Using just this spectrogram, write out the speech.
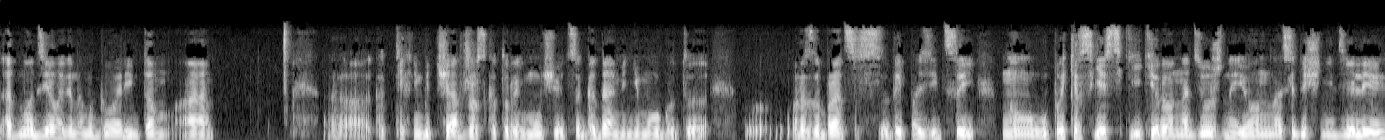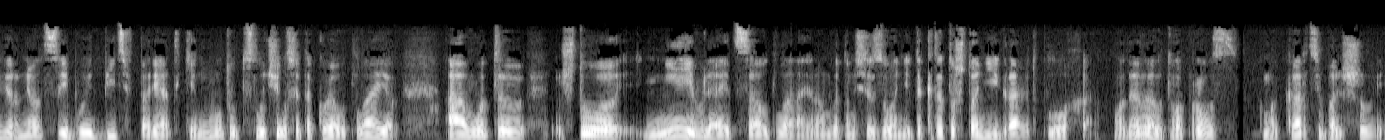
одно дело, когда мы говорим там о каких-нибудь Chargers, которые мучаются годами, не могут э, разобраться с этой позицией. Ну, у Packers есть кикер, он надежный, он на следующей неделе вернется и будет бить в порядке. Ну, тут случился такой outlier. А вот э, что не является аутлайером в этом сезоне, так это то, что они играют плохо. Вот это вот вопрос к Маккарте большой.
